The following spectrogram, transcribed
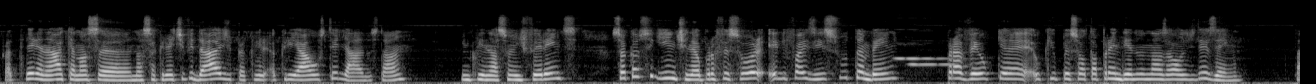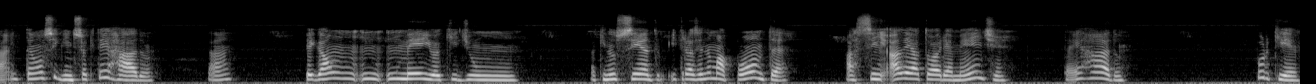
para treinar aqui a nossa, nossa criatividade para criar os telhados, tá? Inclinações diferentes. Só que é o seguinte, né? O professor ele faz isso também para ver o que, é, o que o pessoal está aprendendo nas aulas de desenho, tá? Então é o seguinte, isso aqui tá errado, tá? Pegar um, um, um meio aqui de um... aqui no centro e trazendo uma ponta, assim, aleatoriamente, tá errado. Por quê?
